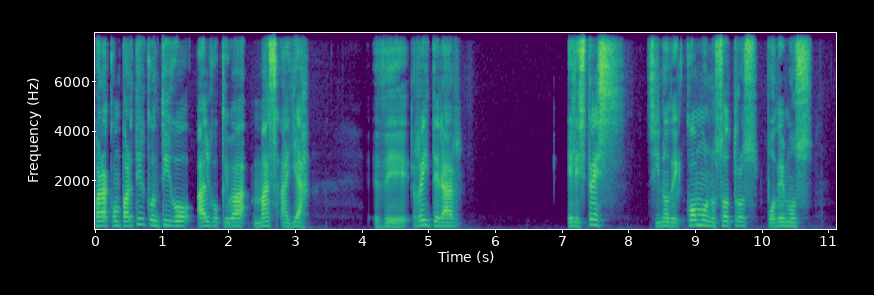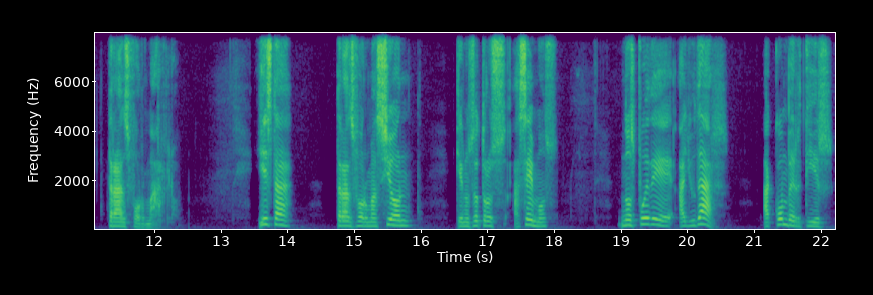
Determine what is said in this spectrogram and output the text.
para compartir contigo algo que va más allá de reiterar el estrés sino de cómo nosotros podemos transformarlo. Y esta transformación que nosotros hacemos nos puede ayudar a convertir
